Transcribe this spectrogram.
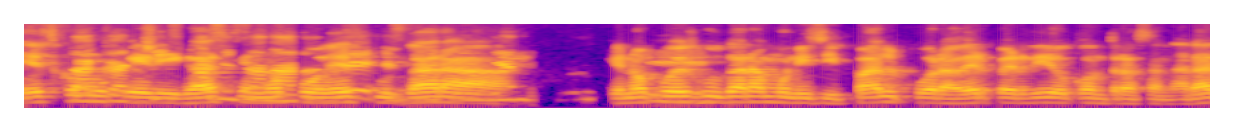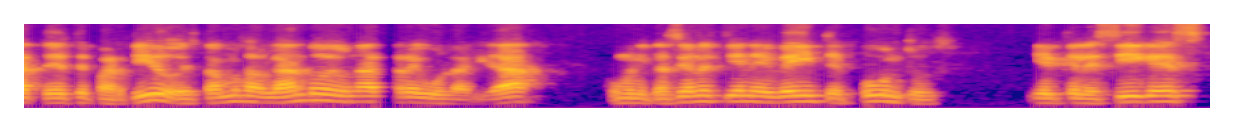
es, como que digas que no puedes juzgar a que no puedes juzgar a Municipal por haber perdido contra Sanarate este partido. Estamos hablando de una regularidad. Comunicaciones tiene 20 puntos y el que le sigue es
